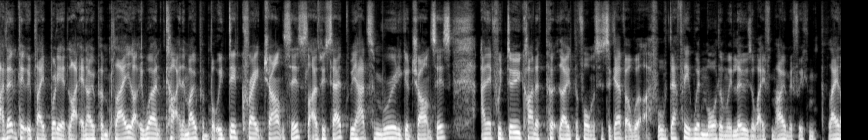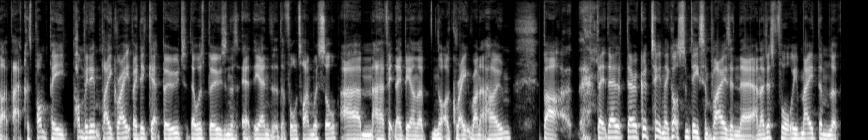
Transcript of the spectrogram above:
I don't think we played brilliant like in open play. Like we weren't cutting them open, but we did create chances. Like as we said, we had some really good chances. And if we do kind of put those performances together, we'll, we'll definitely win more than we lose away from home if we can play like that. Because Pompey, Pompey didn't play great. They did get booed. There was booze the, at the end of the full time whistle. Um, and I think they'd be on a not a great run at home, but they, they're they're a good team. They got some decent players in there, and I just thought we made them look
